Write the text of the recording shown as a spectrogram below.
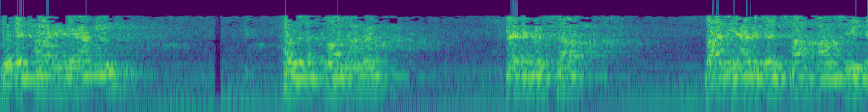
وقار گرامی حضرت مولانا احمد صاحب بانیان گنج صاحب حاضرین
